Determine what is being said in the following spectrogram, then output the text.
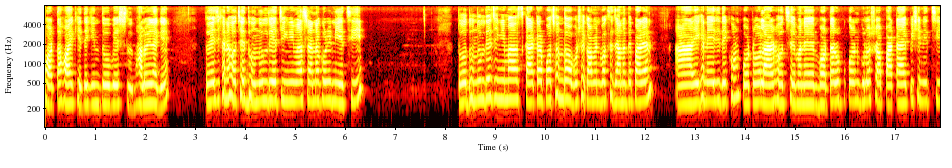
ভর্তা হয়, খেতে কিন্তু বেশ ভালোই লাগে। তো এই যেখানে হচ্ছে ধুন্দুল দিয়ে চিংড়ি মাছ রান্না করে নিয়েছি। তো ধুন্দুল দিয়ে চিংড়ি মাছ কার কার পছন্দ অবশ্যই কমেন্ট বক্সে জানাতে পারেন। আর এখানে এই যে দেখুন, পটল আর হচ্ছে মানে ভর্তার উপকরণগুলো সব পাটায় পিষে নিচ্ছি।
